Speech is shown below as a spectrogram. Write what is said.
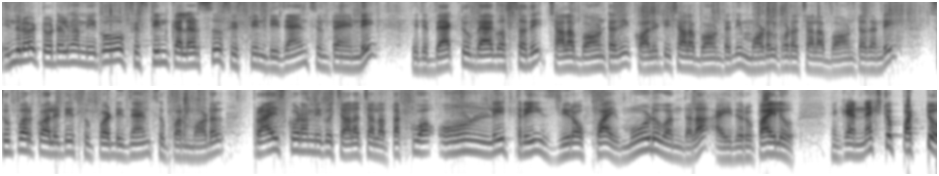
ఇందులో టోటల్గా మీకు ఫిఫ్టీన్ కలర్స్ ఫిఫ్టీన్ డిజైన్స్ ఉంటాయండి. ఇది బ్యాక్ టు బ్యాగ్ వస్తుంది చాలా బాగుంటుంది క్వాలిటీ చాలా బాగుంటుంది మోడల్ కూడా చాలా బాగుంటుందండి. Super quality super design super model price కూడా మీకు చాలా చాలా తక్కువ ఓన్లీ త్రీ జీరో ఫైవ్ మూడు వందల ఐదు రూపాయలు. ఇంకా నెక్స్ట్ పట్టు.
